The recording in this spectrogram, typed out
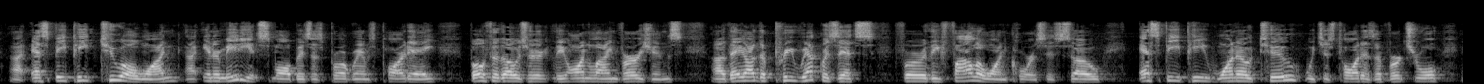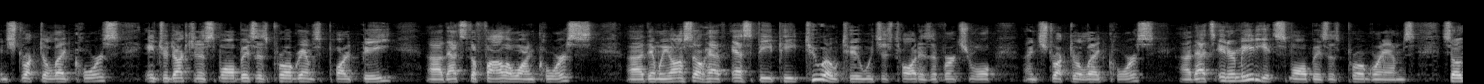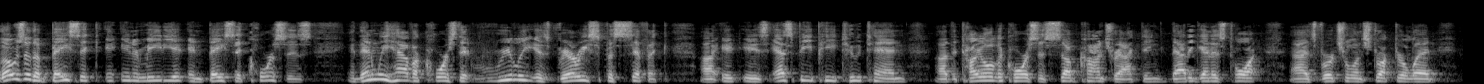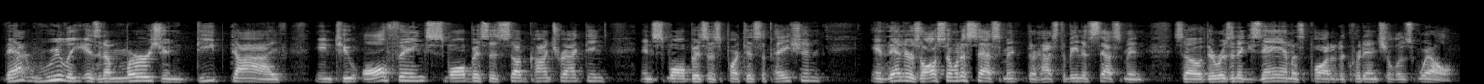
Uh, SBP 201, uh, Intermediate Small Business Programs, Part A. Both of those are the online versions. Uh, they are the prerequisites for the follow on courses. So, SBP 102, which is taught as a virtual instructor led course, Introduction to Small Business Programs, Part B. Uh, that's the follow on course. Uh, then we also have SBP 202, which is taught as a virtual instructor led course. Uh, that's intermediate small business programs. So those are the basic, intermediate, and basic courses. And then we have a course that really is very specific. Uh, it is SBP 210. Uh, the title of the course is Subcontracting. That again is taught as virtual instructor led. That really is an immersion, deep dive into all things small business subcontracting and small business participation. And then there's also an assessment. There has to be an assessment. So there is an exam as part of the credential as well.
